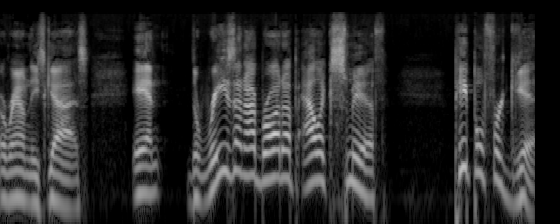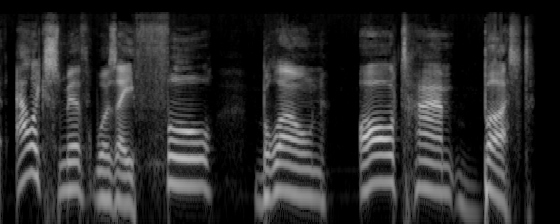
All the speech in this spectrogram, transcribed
around these guys. And the reason I brought up Alex Smith people forget Alex Smith was a full blown all time bust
